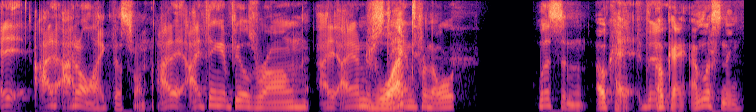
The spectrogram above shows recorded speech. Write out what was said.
It, I, I don't like this one. I, I think it feels wrong. I, I understand what? from the or- listen. Okay. I, the, okay. I'm listening.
